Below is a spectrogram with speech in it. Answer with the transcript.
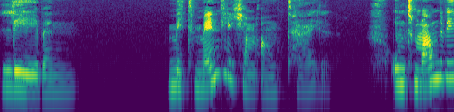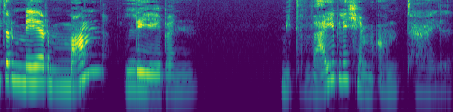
leben mit männlichem Anteil und Mann wieder mehr Mann leben mit weiblichem Anteil.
